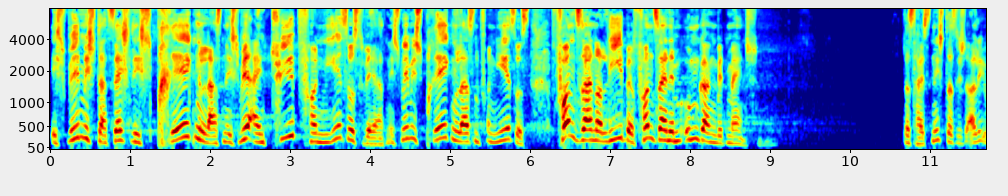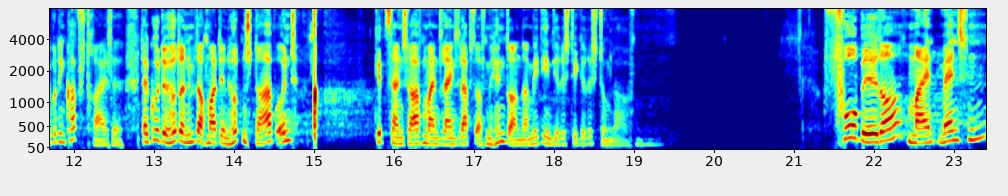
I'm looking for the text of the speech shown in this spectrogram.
Ich will mich tatsächlich prägen lassen. Ich will ein Typ von Jesus werden. Ich will mich prägen lassen von Jesus, von seiner Liebe, von seinem Umgang mit Menschen. Das heißt nicht, dass ich alle über den Kopf streichel. Der gute Hirte nimmt auch mal den Hirtenstab und gibt seinen Schafen einen kleinen Klaps auf den Hintern, damit die in die richtige Richtung laufen. Vorbilder meint Menschen,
